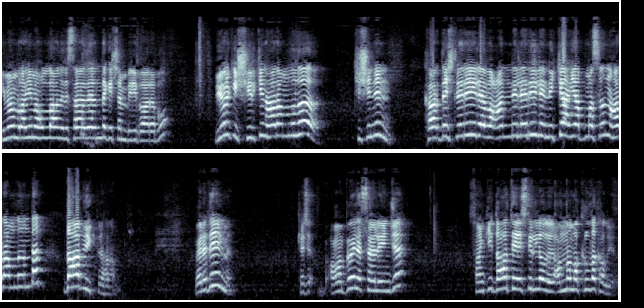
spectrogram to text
İmam Rahimahullah'ın risalelerinde geçen bir ibare bu. Diyor ki şirkin haramlılığı, kişinin kardeşleriyle ve anneleriyle nikah yapmasının haramlığından daha büyük bir haramdır. Böyle değil mi? Ama böyle söyleyince sanki daha tesirli oluyor. Anlam akılda kalıyor.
